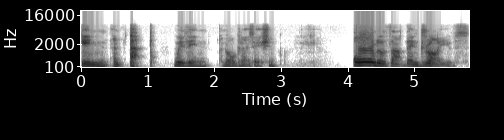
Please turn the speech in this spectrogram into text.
in and up within an organization. All of that then drives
